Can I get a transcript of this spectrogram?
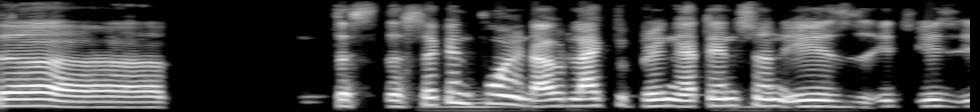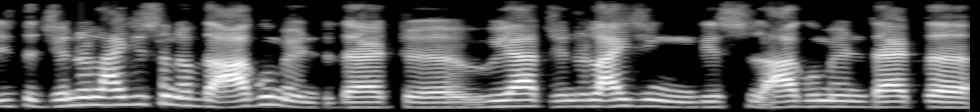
the the, the second point I would like to bring attention is is, is the generalization of the argument that uh, we are generalizing this argument that the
